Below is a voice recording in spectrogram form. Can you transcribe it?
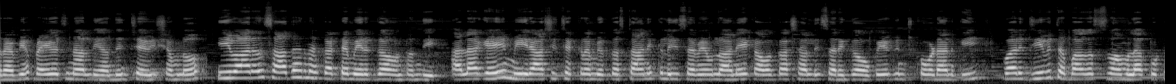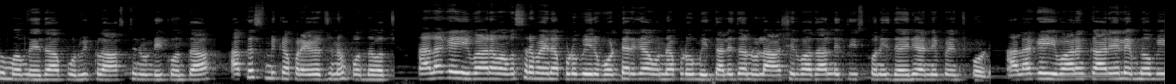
ద్రవ్య ప్రయోజనాల్ని అందించే విషయంలో ఈ వారం సాధారణ కంటే మెరుగ్గా ఉంటుంది. అలాగే మీ రాశి చక్రం యొక్క స్థానికులు ఈ సమయంలో అనేక అవకాశాలని సరిగ్గా ఉపయోగించుకోవడానికి వారి జీవిత భాగస్వాముల కుటుంబం లేదా పూర్వీకుల ఆస్తి నుండి కొంత ఆకస్మిక ప్రయోజనం పొందవచ్చు. అలాగే ఈ వారం అవసరమైనప్పుడు మీరు ఒంటరిగా ఉన్నప్పుడు మీ తల్లిదండ్రుల ఆశీర్వాదాలని తీసుకొని ధైర్యాన్ని పెంచుకోండి. అలాగే ఈ వారం కార్యాలయంలో మీ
